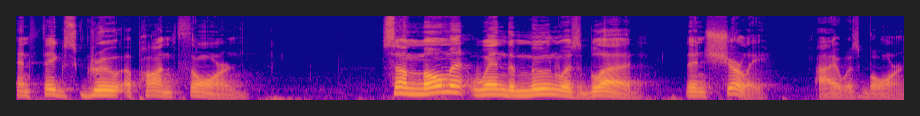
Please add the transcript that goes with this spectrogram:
and figs grew upon thorn, some moment when the moon was blood, then surely I was born.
